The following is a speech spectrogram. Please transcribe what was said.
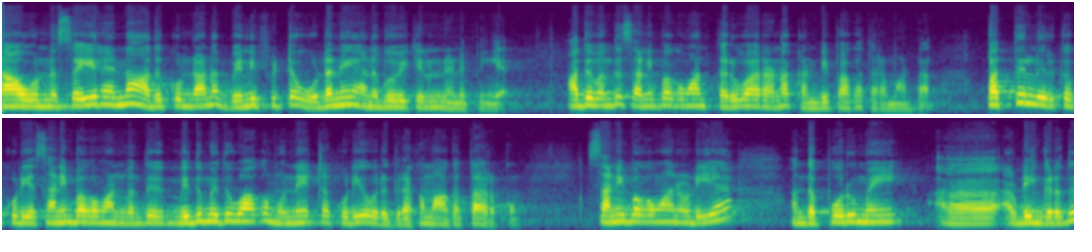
நான் ஒன்று செய்கிறேன்னா அதுக்குண்டான பெனிஃபிட்டை உடனே அனுபவிக்கணும்னு நினைப்பீங்க. அது வந்து சனி பகவான் தருவாரானா கண்டிப்பாக தரமாட்டார். பத்தில் இருக்கக்கூடிய சனி பகவான் வந்து மெது மெதுவாக முன்னேற்றக்கூடிய ஒரு கிரகமாகத்தான் இருக்கும். சனி பகவானுடைய அந்த பொறுமை அப்படிங்கிறது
